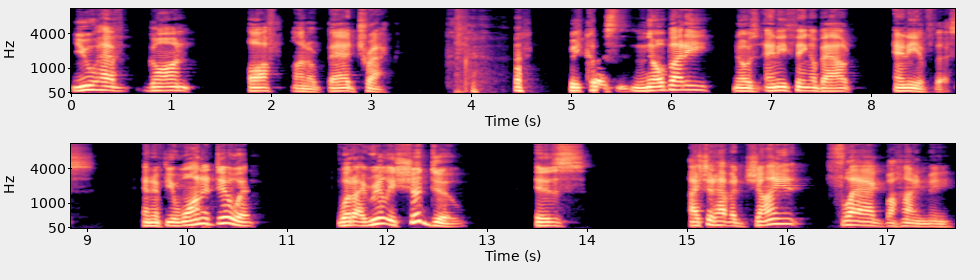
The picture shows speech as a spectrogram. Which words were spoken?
you have gone off on a bad track because nobody knows anything about any of this. And if you want to do it, what I really should do is I should have a giant flag behind me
